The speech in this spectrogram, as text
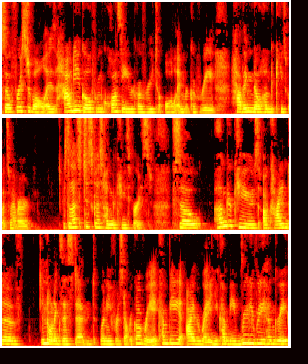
So first of all is how do you go from quasi recovery to all in recovery having no hunger cues whatsoever? So let's discuss hunger cues first. So hunger cues are kind of non-existent when you first start recovery. It can be either way. You can be really, really hungry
